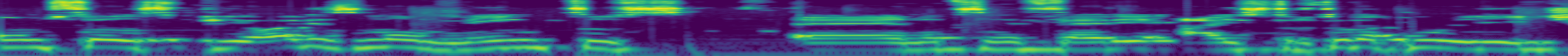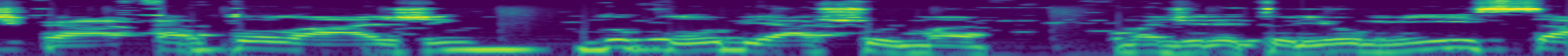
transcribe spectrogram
um dos seus piores momentos é, no que se refere à estrutura política, à cartolagem do clube. Acho uma, uma diretoria omissa,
